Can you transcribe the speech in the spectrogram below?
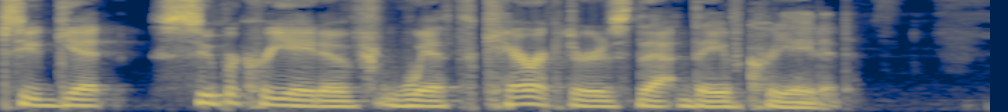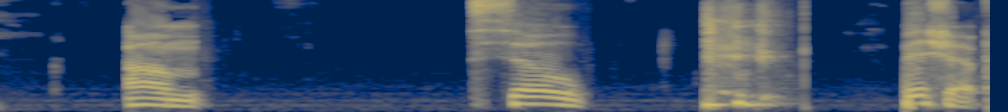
to get super creative with characters that they've created Um so Bishop.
